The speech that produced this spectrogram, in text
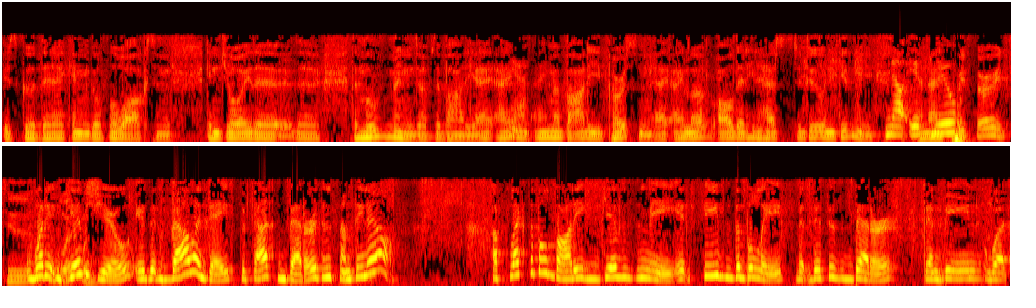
is good. That I can go for walks and enjoy the the the movement of the body. I I'm, Yes. I'm a body person. I, I love all that it has to do and give me. Now, if and you- I prefer it to What it gives with. you is it validates that that's better than something else. A flexible body gives me, it feeds the belief that this is better than being what,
